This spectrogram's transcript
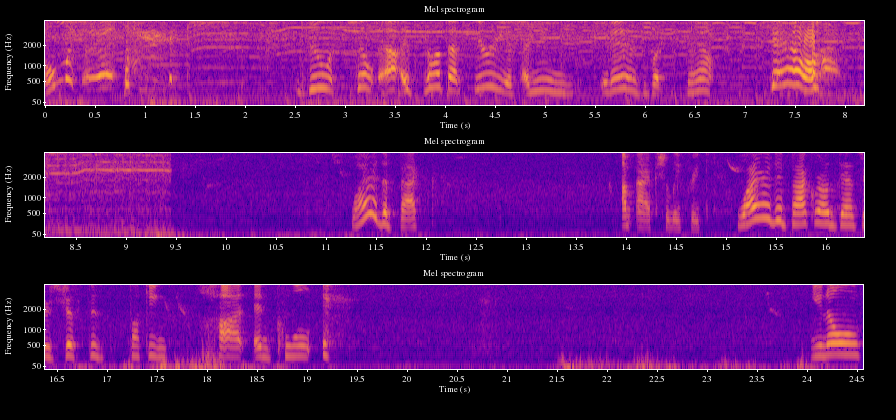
Oh my... Dude, chill out. It's not that serious. I mean, it is, but damn. Damn! Why are the back... I'm actually freak. Why are the background dancers just as fucking hot and cool? you know,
